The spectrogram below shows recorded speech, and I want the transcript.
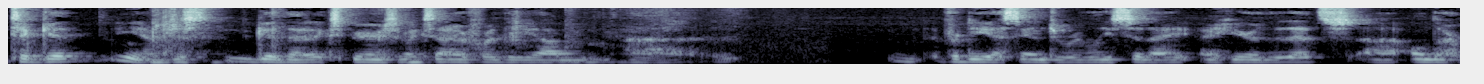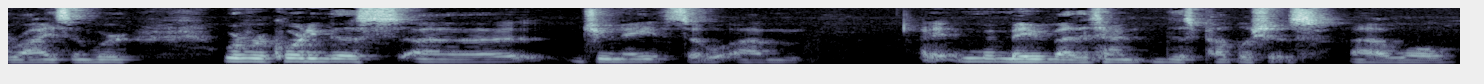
to get you know just get that experience. I'm excited for the um, for DSN to release it. I, I hear that that's on the horizon. We're we're recording this uh, June eighth, so um, maybe by the time this publishes, uh, we'll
